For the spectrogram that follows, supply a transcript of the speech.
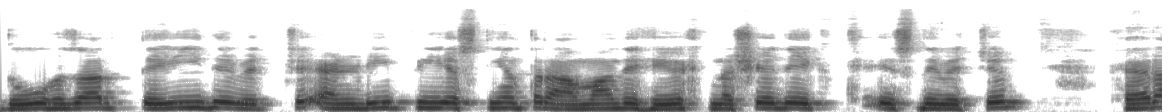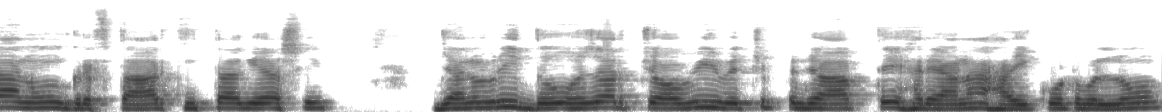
2023 ਦੇ ਵਿੱਚ ਐਨਡੀਪੀਐਸ ਦੀਆਂ ਧਾਰਾਵਾਂ ਦੇ ਹੇਠ ਨਸ਼ੇ ਦੇ ਇੱਕ ਕੇਸ ਦੇ ਵਿੱਚ ਖਹਿਰਾ ਨੂੰ ਗ੍ਰਿਫਤਾਰ ਕੀਤਾ ਗਿਆ ਸੀ। ਜਨਵਰੀ 2024 ਵਿੱਚ ਪੰਜਾਬ ਤੇ ਹਰਿਆਣਾ ਹਾਈ ਕੋਰਟ ਵੱਲੋਂ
